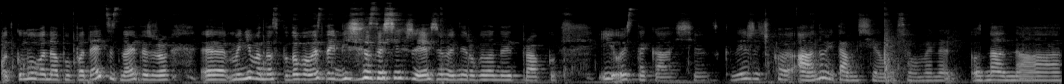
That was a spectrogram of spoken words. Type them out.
От кому вона попадеться, знаєте, що е, мені вона сподобалась найбільше з усіх, що я сьогодні робила на відправку. І ось така ще з книжечкою. А, ну і там ще ось у мене одна на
